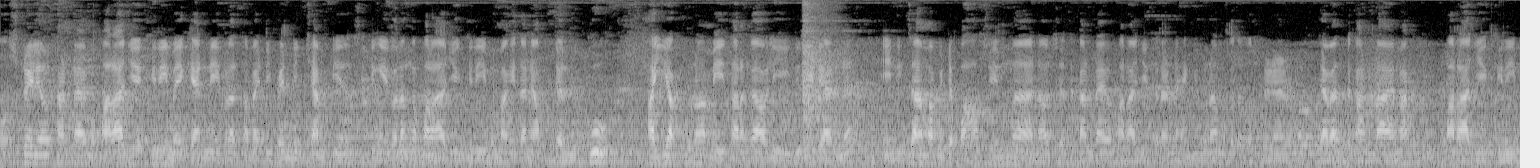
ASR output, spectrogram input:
ඕස්ට්‍රේලියාව කණ්ඩායම පරාජය කිරීම ඒ කියන්නේ ඒගොල්ලන් තමයි ඩිෆෙන්ඩින් චැම්පියන්ස්. ඉතින් ඒගොල්ලන්ගේ පරාජය කිරීම මම හිතන්නේ අපිට ලොකු හයියක් වුණා මේ තරගාවලිය ඉදිරියට යන්න. ඒ නිසාම අපිට පහසුවෙන්ම නවසීලන්ත කණ්ඩායම පරාජය කරන්න හැකි වුණා. මොකද ඕස්ට්‍රේලියානු දැවැන්ත කණ්ඩායමක් පරාජය කිරීම.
